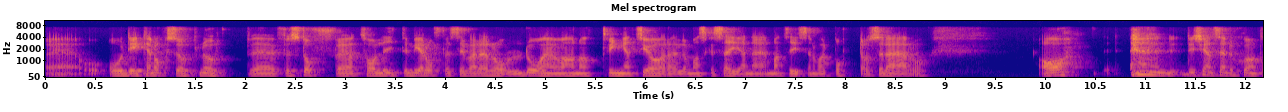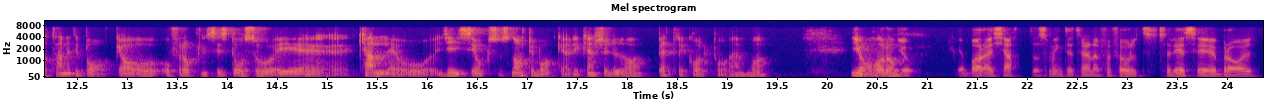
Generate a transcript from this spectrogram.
Eh, och, det kan också öppna upp eh, för Stoffe att ta lite mer offensivare roll då än vad han har tvingats göra, eller man ska säga, när Mathisen har varit borta och sådär. Ja, det känns ändå skönt att han är tillbaka och, och förhoppningsvis då så är Kalle och JC också snart tillbaka. Det kanske du har bättre koll på än vad jag har då. Jo. Det är bara chatten som inte tränar för fullt, så det ser ju bra ut.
